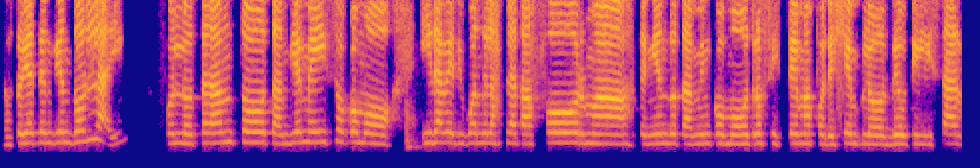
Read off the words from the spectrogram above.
los estoy atendiendo online. Por lo tanto, también me hizo como ir averiguando las plataformas, teniendo también como otros sistemas, por ejemplo, de utilizar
